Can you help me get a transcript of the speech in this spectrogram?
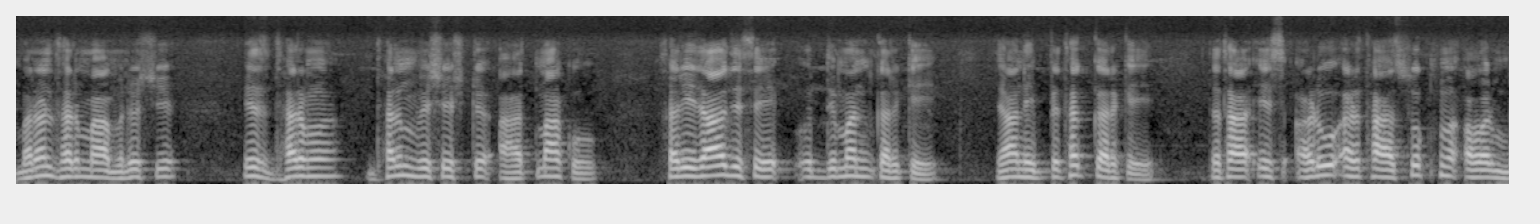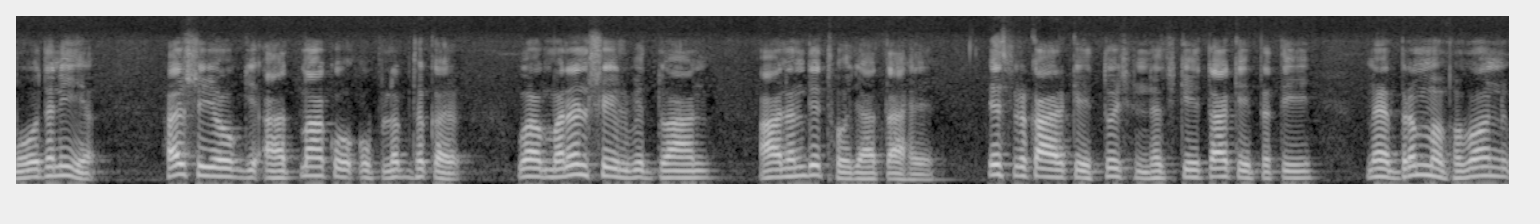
मरण धर्मा मनुष्य इस धर्म धर्म विशिष्ट आत्मा को शरीरादि से उद्यमन करके यानी पृथक करके तथा इस अणु अर्थात सूक्ष्म और मोदनीय हर्ष योग्य आत्मा को उपलब्ध कर वह मरणशील विद्वान आनंदित हो जाता है। इस प्रकार के तुझ नचकेता के प्रति मैं ब्रह्म भवन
